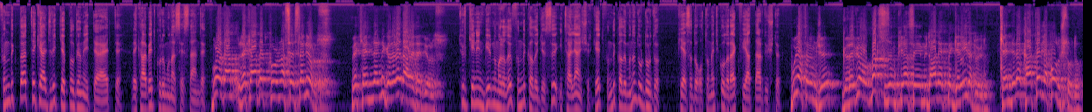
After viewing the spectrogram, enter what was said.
Fındıkta tekelcilik yapıldığını iddia etti. Rekabet Kurumu'na seslendi. Buradan rekabet kuruluna sesleniyoruz ve kendilerini göreve davet ediyoruz. Türkiye'nin bir numaralı fındık alıcısı İtalyan şirket fındık alımını durdurdu. Piyasada otomatik olarak fiyatlar düştü. Bu yatırımcı görevi olmaksızın piyasaya müdahale etme gereği de duydu. Kendine kartel yapı oluşturdu.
